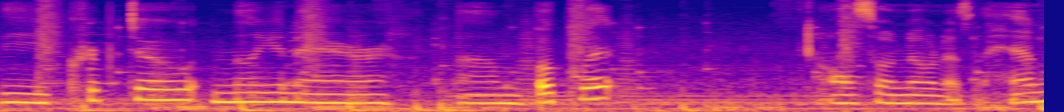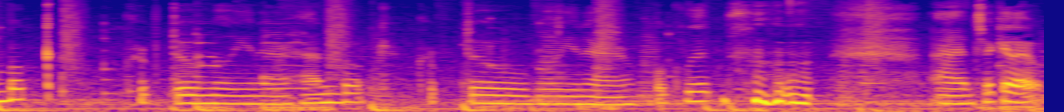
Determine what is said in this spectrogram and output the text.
the Crypto Millionaire um, Booklet, also known as a handbook Crypto Millionaire Handbook, Crypto Millionaire Booklet. uh, check it out.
